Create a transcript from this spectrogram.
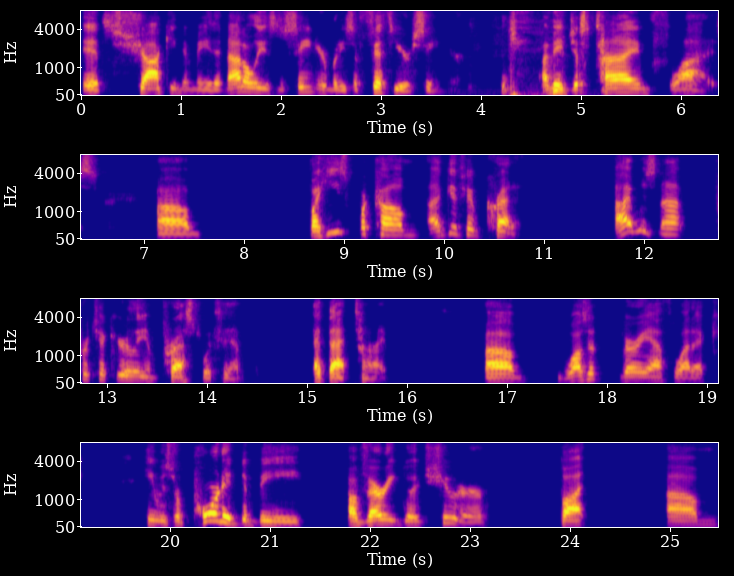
it's shocking to me that not only is he a senior, but he's a fifth year senior. I mean, just time flies. Um, but he's become, I give him credit. I was not particularly impressed with him at that time. Uh, wasn't very athletic. He was reported to be a very good shooter, but um,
